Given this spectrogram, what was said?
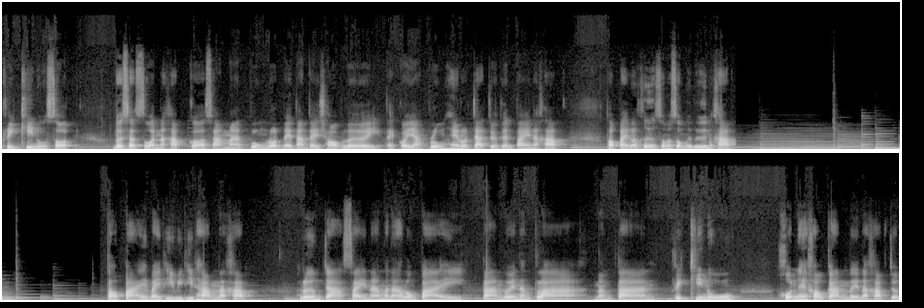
พริกขี้หนูสด โดยสัดส่วนนะครับก็สามารถปรุงรสได้ตามใจชอบเลย แต่ก็อย่าปรุงให้รสจัดจนเกินไปนะครับ ต่อไปก็คือส่วนผสมอื่นๆครับ ต่อไปไปที่วิธีทำนะครับ เริ่มจากใส่น้ำมะนาวลงไป ตามด้วยน้ำปลา น้ำตาล พริกขี้หนู คนให้เข้ากันเลยนะครับ จน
